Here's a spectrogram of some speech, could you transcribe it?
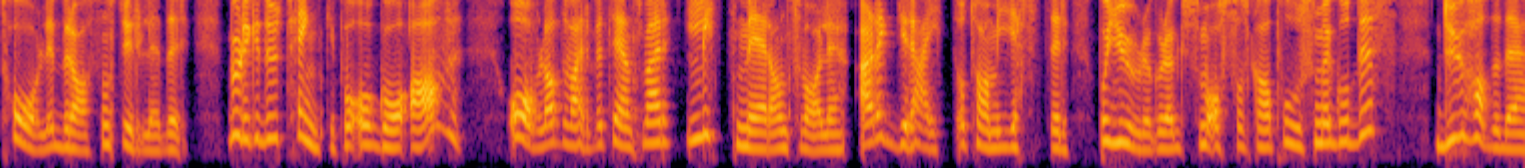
tålelig bra som styreleder. Burde ikke du tenke på å gå av? Overlatt vervet til en som er litt mer ansvarlig. Er det greit å ta med gjester på julegløgg som også skal ha pose med godis? Du hadde det.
